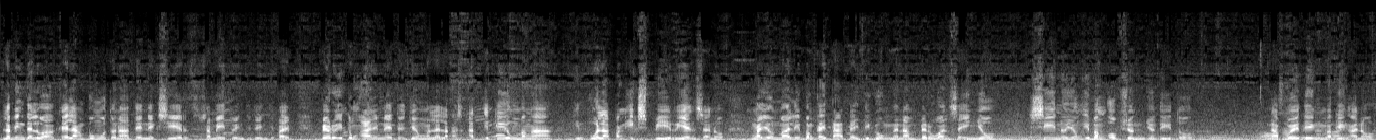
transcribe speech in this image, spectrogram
labing dalawa, kailangan bumuto natin next year sa May 2025. Pero itong anim na ito, ito yung malalakas at ito yung mga wala pang experience ano. Ngayon, malibang kay Tatay Digong na number one sa inyo, sino yung ibang option nyo dito na pwedeng maging ano,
